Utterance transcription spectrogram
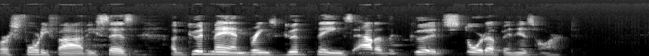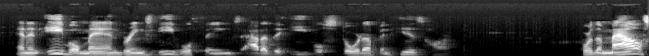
verse 45. He says, A good man brings good things out of the good stored up in his heart, and an evil man brings evil things out of the evil stored up in his heart. For the mouth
